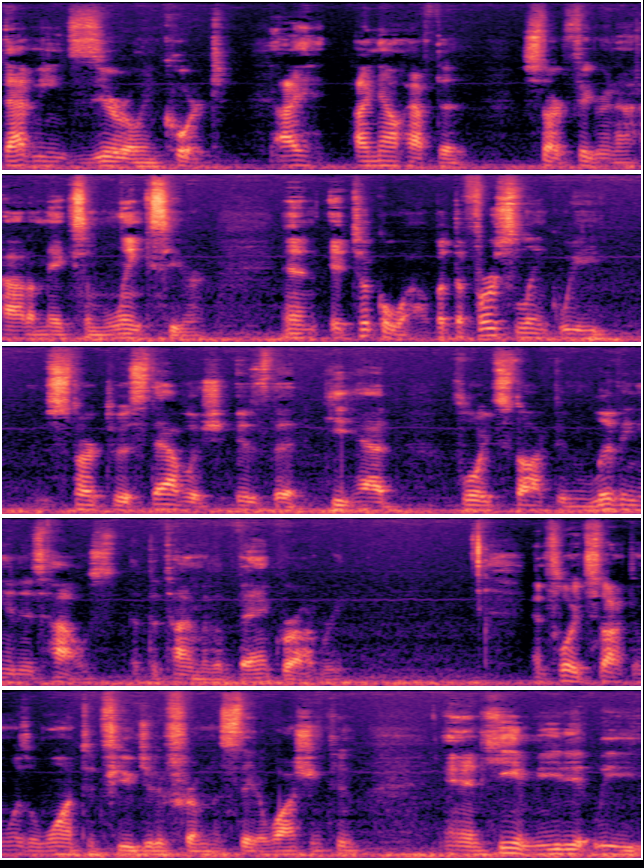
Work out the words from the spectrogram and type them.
that means zero in court. I, I now have to start figuring out how to make some links here. And it took a while. But the first link we start to establish is that he had Floyd Stockton living in his house at the time of the bank robbery. And Floyd Stockton was a wanted fugitive from the state of Washington. And he immediately,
